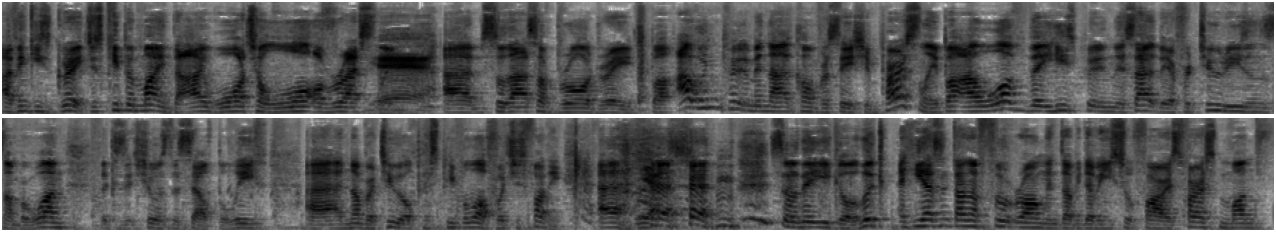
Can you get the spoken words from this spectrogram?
I think he's great. Just keep in mind that I watch a lot of wrestling, Yeah. um, so that's a broad range. But I wouldn't put him in that conversation personally. But I love that he's putting this out there for two reasons. Number one, because it shows the self belief, uh, and number two, it'll piss people off, which is funny. Uh, Yes. so there you go. Look, he hasn't done a foot wrong in WWE so far. His first month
